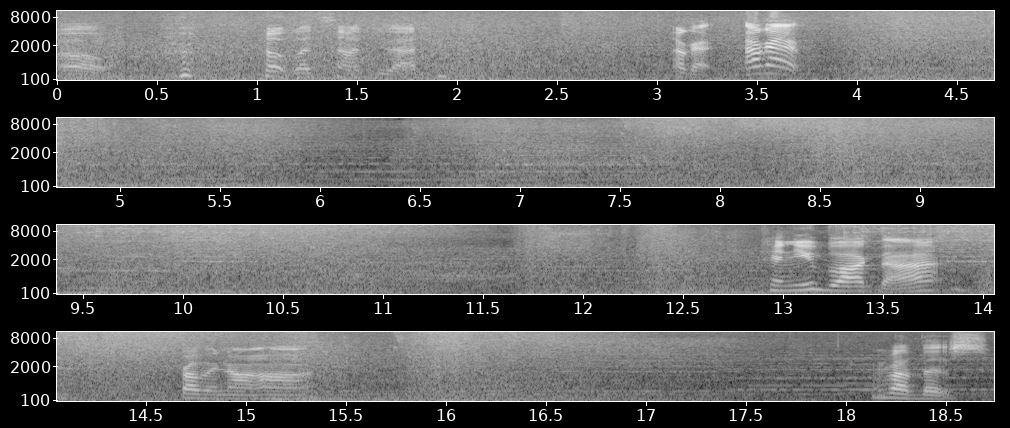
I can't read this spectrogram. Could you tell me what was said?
oh, oh, let's not do that. Okay, Can you block that? Probably not, huh? What about this?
